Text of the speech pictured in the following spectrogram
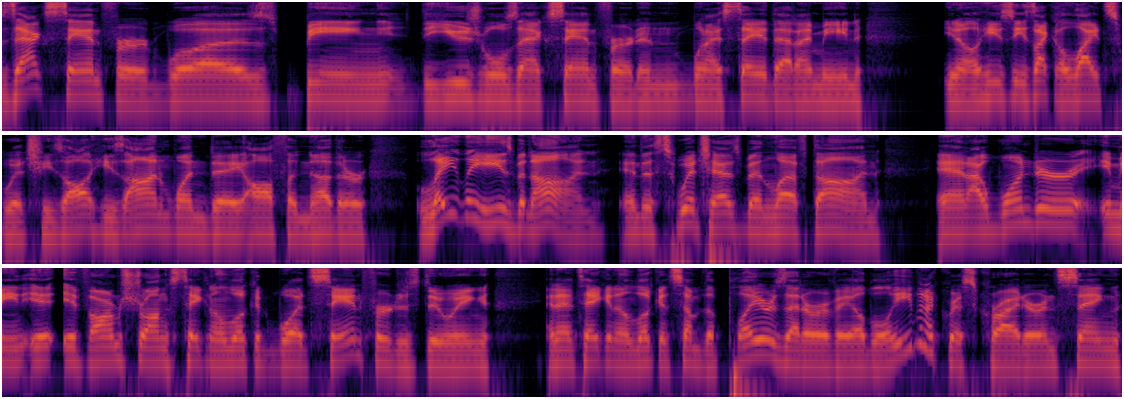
Zach Sanford was being the usual Zach Sanford, and when I say that, I mean, you know, he's he's like a light switch. He's all he's on one day, off another. Lately, he's been on, and the switch has been left on. And I wonder, I mean, if Armstrong's taking a look at what Sanford is doing, and then taking a look at some of the players that are available, even a Chris Kreider, and saying,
